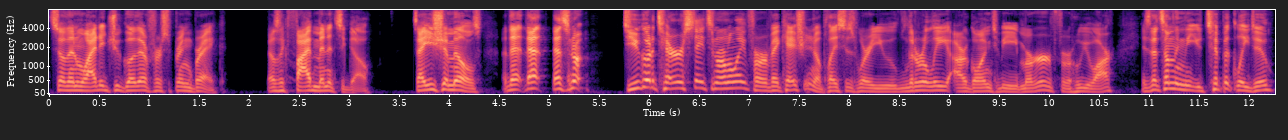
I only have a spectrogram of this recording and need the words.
So then why did you go there for spring break? That was like five minutes ago. It's Aisha Mills. That that that's not do you go to terrorist states normally for a vacation? You know, places where you literally are going to be murdered for who you are? Is that something that you typically do?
